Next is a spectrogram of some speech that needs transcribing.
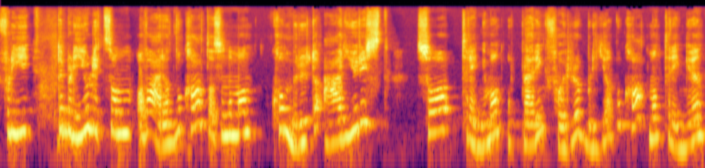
Fordi det blir jo litt som å være advokat. altså Når man kommer ut og er jurist, så trenger man opplæring for å bli advokat. Man trenger en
